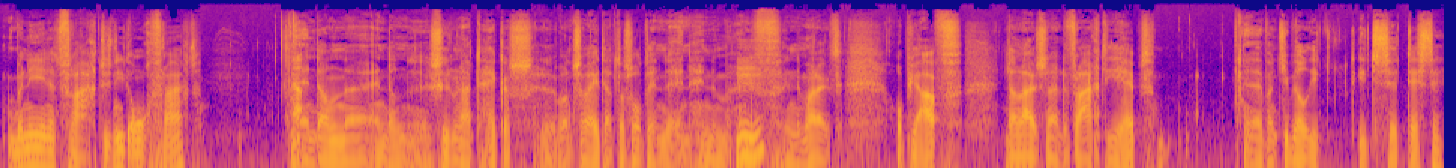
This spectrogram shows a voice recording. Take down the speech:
wanneer je het vraagt. Dus niet ongevraagd. Ja. En dan, uh, en dan sturen we naar het hackers, want zo heet dat tenslotte in de, in, in, de, mm -hmm. in de markt, op je af. Dan luister naar de vraag die je hebt. Uh, want je wil iets, iets testen,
